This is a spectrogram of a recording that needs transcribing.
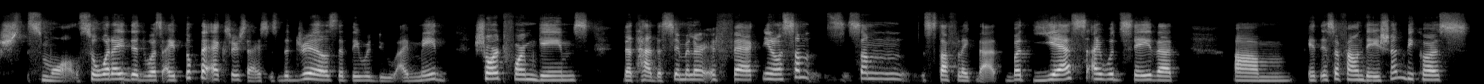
small. So what i did was i took the exercises the drills that they would do. I made short form games that had a similar effect you know some some stuff like that but yes i would say that um it is a foundation because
